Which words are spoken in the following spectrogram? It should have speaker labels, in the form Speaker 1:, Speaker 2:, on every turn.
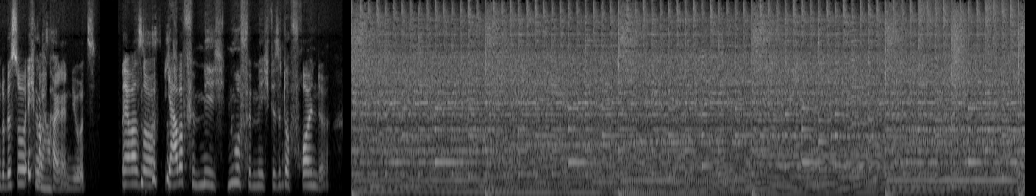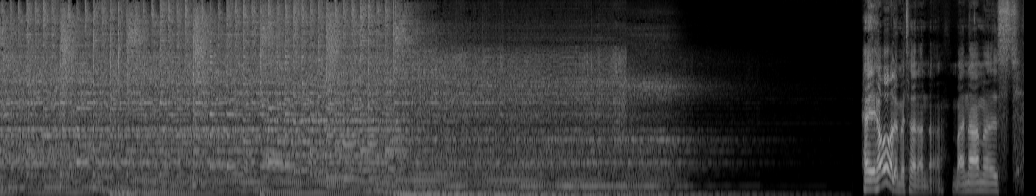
Speaker 1: Und du bist so, ich mach
Speaker 2: Ja.
Speaker 1: keine Nudes. Und er war so, ja, aber für mich, nur für mich, wir sind doch Freunde.
Speaker 3: Hey, ho alle miteinander. Mein Name ist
